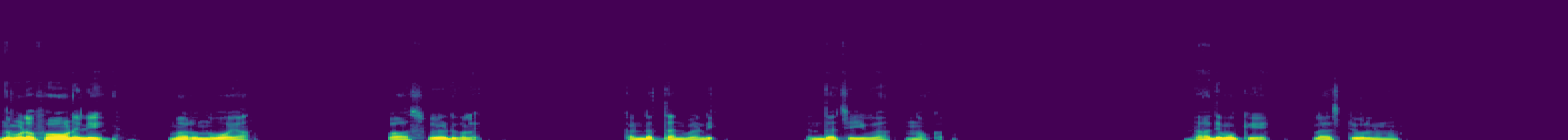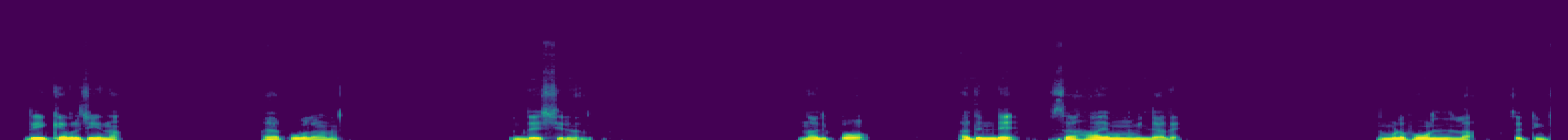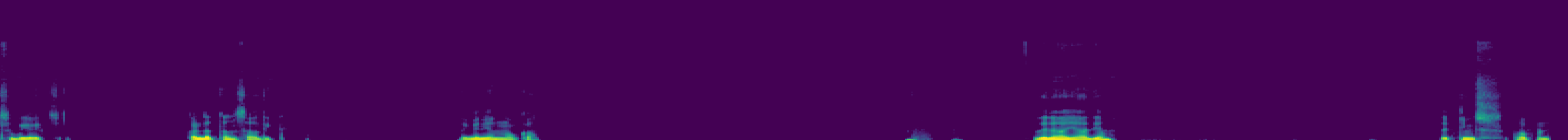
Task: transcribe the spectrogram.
നമ്മുടെ ഫോണിൽ മറന്നുപോയ പാസ്വേഡുകൾ കണ്ടെത്താൻ വേണ്ടി എന്താ ചെയ്യുക എന്ന് നോക്കാം. ആദ്യമൊക്കെ പ്ലേ സ്റ്റോറിൽ നിന്നും റീകവർ ചെയ്യുന്ന ആപ്പുകളാണ് ഉദ്ദേശിച്ചിരുന്നത്. എന്നാലിപ്പോൾ അതിന്റെ സഹായമൊന്നുമില്ലാതെ നമ്മുടെ ഫോണിലുള്ള സെറ്റിങ്സ് ഉപയോഗിച്ച് കണ്ടെത്താൻ സാധിക്കും. അതെങ്ങനെയാണെന്ന് നോക്കാം. ഇതിനായി ആദ്യം സെറ്റിങ്സ് ഓപ്പൺ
